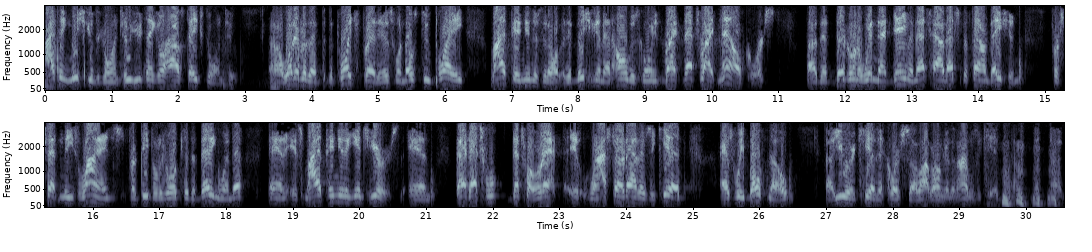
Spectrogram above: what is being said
I think Michigan's going to. You think Ohio State's going to. Uh, whatever the the point spread is when those two play, my opinion is that, that Michigan at home is going right. That's right now, of course, uh, that they're going to win that game, and that's how that's the foundation for setting these lines for people to go up to the betting window. And it's my opinion against yours, and that that's that's what we're at. It, when I started out as a kid, as we both know, uh, you were a kid, of course, a lot longer than I was a kid. Uh, but, uh,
